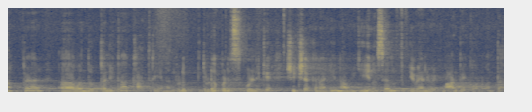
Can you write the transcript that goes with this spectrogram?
ಮಕ್ಕಳ ಒಂದು ಕಲಿಕಾ ಖಾತ್ರಿಯನ್ನು ದೃಢ, ದೃಢಪಡಿಸಿಕೊಳ್ಳಿಕ್ಕೆ ಶಿಕ್ಷಕರಾಗಿ ನಾವು ಏನು ಸೆಲ್ಫ್ ಇವ್ಯಾಲ್ಯೂಯೇಟ್ ಮಾಡಬೇಕು ಅನ್ನುವಂತಹ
